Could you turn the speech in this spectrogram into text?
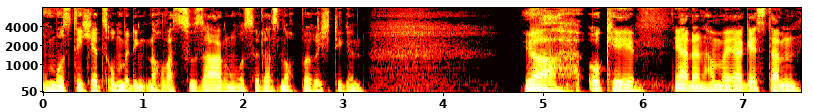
musste ich jetzt unbedingt noch was zu sagen, musste das noch berichtigen. Ja, okay. Ja, dann haben wir ja gestern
